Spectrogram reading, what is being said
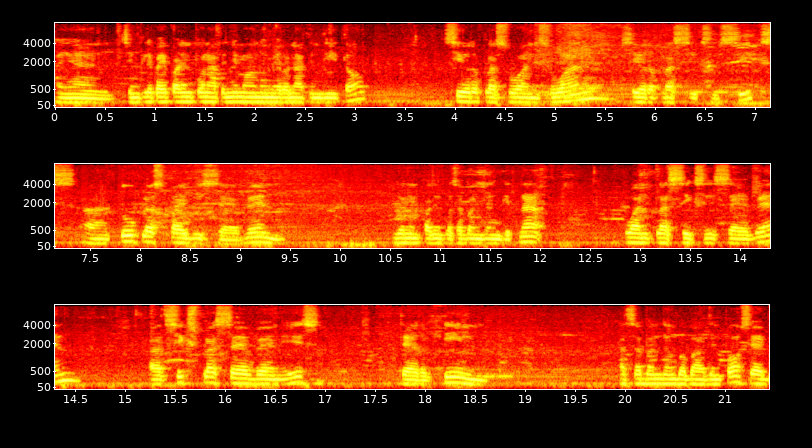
Ayan, simplify pa rin po natin yung mga numero natin dito. 0 plus 1 is 1, 0 plus 6 is 6, uh, 2 plus 5 is 7. Ganun pa rin po sa bandang gitna. 1 plus 6 is 7, at 6 plus 7 is 13. At sa bandang baba din po, 7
